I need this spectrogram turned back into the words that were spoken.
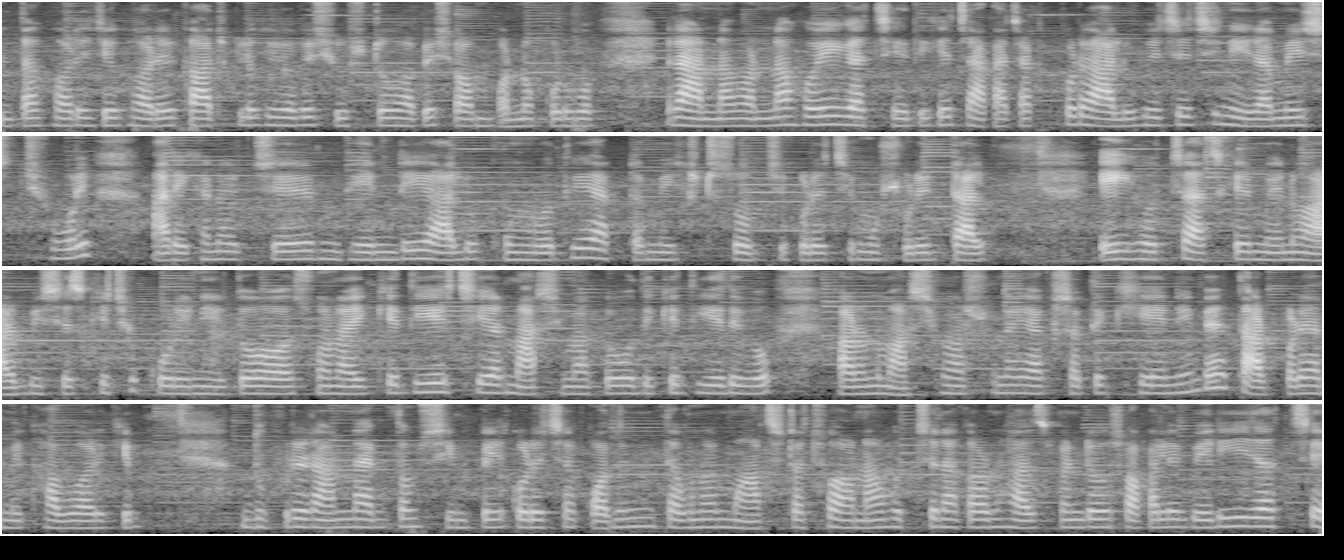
চিন্তা করে যে ঘরের কাজগুলো কীভাবে সুষ্ঠুভাবে সম্পন্ন করব। রান্না বান্না হয়ে গেছে, এদিকে চাকা চাকা করে আলু ভেজেছি, নিরামিষ ঝোল, আর এখানে হচ্ছে ভেন্ডি, আলু, কুমড়ো দিয়ে একটা মিক্সড সবজি করেছি, মুসুরির ডাল। এই হচ্ছে আজকের মেনু আর বিশেষ কিছু করিনি। তো সোনাইকে দিয়েছি আর মাসিমাকে ওদিকে দিয়ে দেবো। কারণ মাসিমার সোনাই একসাথে খেয়ে নেবে, তারপরে আমি খাব আর কি। দুপুরে রান্না একদম সিম্পল করেছে, আর কদিন তেমন মাছ টাছও আনা হচ্ছে না, কারণ হাজব্যান্ডও সকালে বেরিয়ে যাচ্ছে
